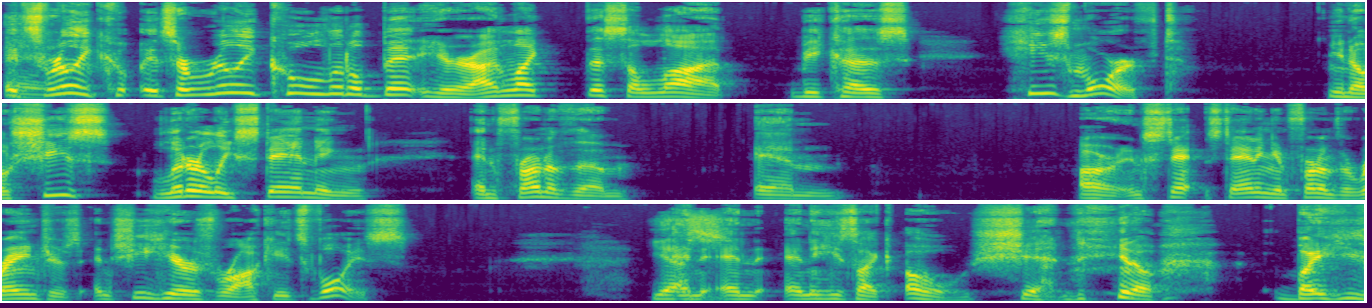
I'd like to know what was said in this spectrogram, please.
It's really cool. It's a really cool little bit here. I like this a lot because he's morphed. You know, she's literally standing in front of them and or in sta- standing in front of the Rangers, and she hears Rocky's voice, Yes. and and and he's like, "Oh shit," you know. But he,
